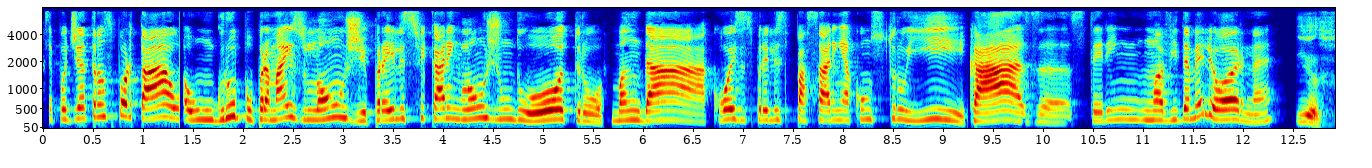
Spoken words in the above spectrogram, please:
Você podia transportar um grupo para mais longe, para eles ficarem longe um do outro, mandar coisas para eles passarem a construir casas, terem uma vida melhor, né? Isso.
